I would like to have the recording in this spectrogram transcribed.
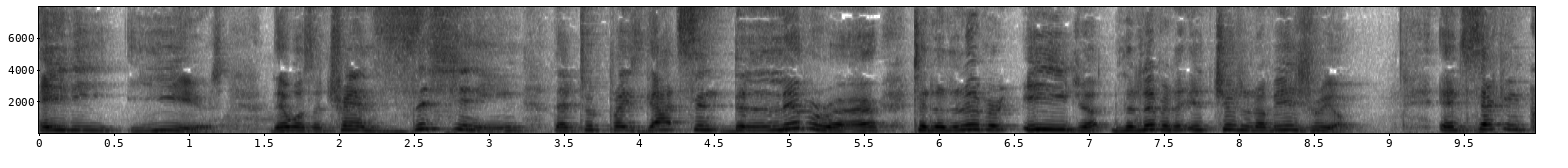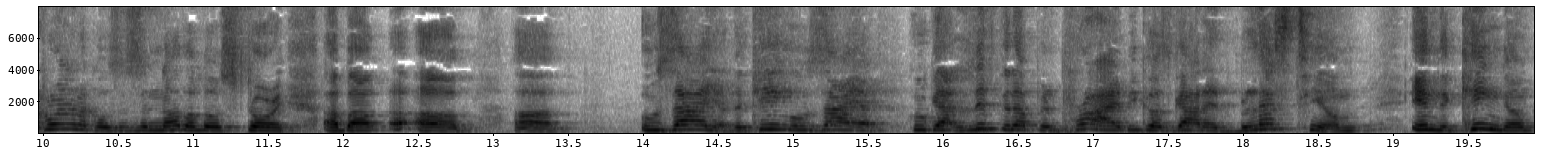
80 years. There was a transitioning that took place. God sent deliverer to deliver Egypt, deliver the children of Israel. In Second Chronicles is another little story about uh, uh, uh Uzziah, the king Uzziah, who got lifted up in pride because God had blessed him in the kingdom,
